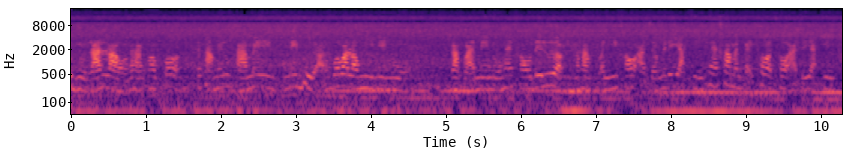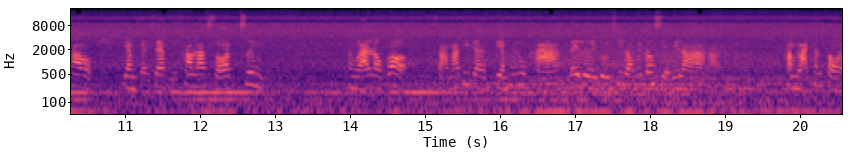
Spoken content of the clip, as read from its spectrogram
ุดหนุนร้านเรานะคะเขาก็จะทำให้ลูกค้าไม่ไม่เบื่อ เพราะว่าเรามีเมนู หลากหลายเมนูให้เขาได้เลือกนะคะ วันนี้เขาอาจจะไม่ได้อยากกินแค่ข้าวมันไก่ทอดเขาอาจจะอยากกินข้าวยำไก่แซ่บหรือข้าวราดซอส ซึ่งทางร้านเราก็สามารถที่จะเตรียมให้ลูกค้าได้เลย โดยที่เราไม่ต้องเสียเวลาอะทำหลายขั้นตอน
